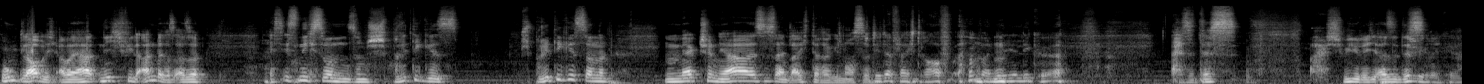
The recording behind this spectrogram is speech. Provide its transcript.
Unglaublich, aber er hat nicht viel anderes. Also es ist nicht so ein, so ein sprittiges, sprittiges, sondern man merkt schon, ja, es ist ein leichterer Genosse. Steht da vielleicht drauf, Vanillelikör? Also das ah, schwierig. Also das, Schwierig, ja.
